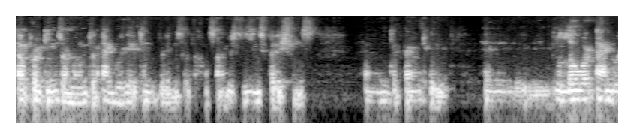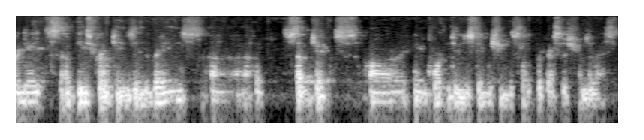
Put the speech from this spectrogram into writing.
Tau proteins are known to aggregate in the brains of Alzheimer's disease patients, and apparently uh, lower aggregates of these proteins in the brains uh, of subjects are important in distinguishing the slow progressors from the rest.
